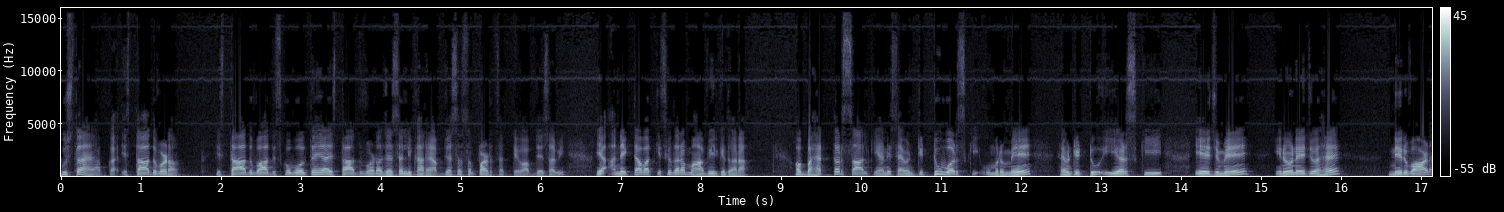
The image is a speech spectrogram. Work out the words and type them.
पूछता है आपका इस्ताद वड़ा इस्तादवाद इसको बोलते हैं या इस्ताद वड़ा जैसा लिखा रहा है? आप जैसा पढ़ सकते हो, आप जैसा भी। या अनेकतावाद किसके द्वारा? महावीर के द्वारा। और बहत्तर साल की, यानी 72 वर्ष की उम्र में 72 ईयर्स की एज में इन्होंने जो है निर्वाण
